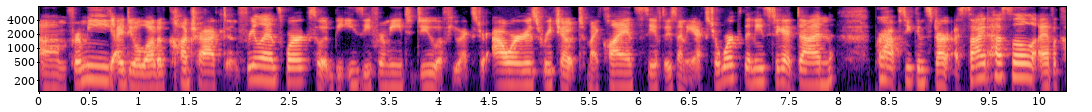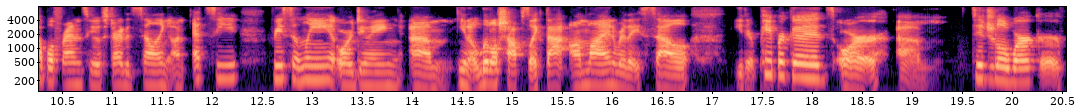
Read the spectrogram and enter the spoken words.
Um, for me, I do a lot of contract and freelance work, so it'd be easy for me to do a few extra hours, reach out to my clients, see if there's any extra work that needs to get done. Perhaps you can start a side hustle. I have a couple friends who have started selling on Etsy recently or doing, um, you know, little shops like that online where they sell either paper goods or um, digital work or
